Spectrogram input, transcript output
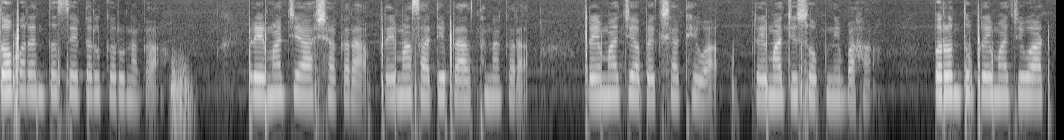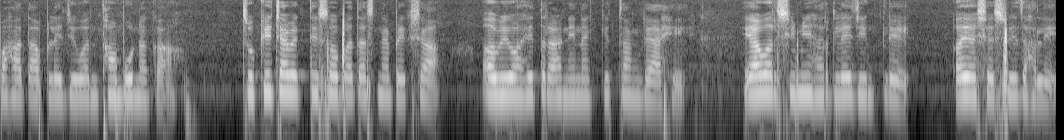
तोपर्यंत सेटल करू नका. प्रेमाची आशा करा. प्रेमासाठी प्रार्थना करा. प्रेमाची अपेक्षा ठेवा. प्रेमाची स्वप्ने पहा. परंतु प्रेमाची वाट पाहत आपले जीवन थांबू नका. चुकीच्या व्यक्तीसोबत असण्यापेक्षा अविवाहित राहणे नक्कीच चांगले आहे. यावर्षी मी हरले जिंकले, अयशस्वी झाले,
